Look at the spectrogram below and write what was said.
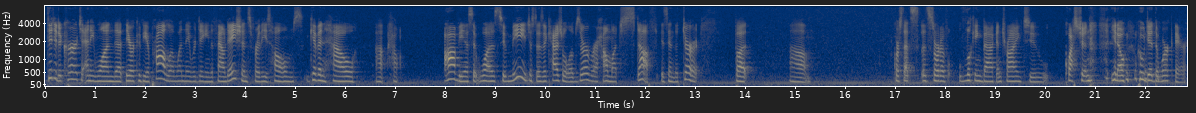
did it occur to anyone that there could be a problem when they were digging the foundations for these homes, given how uh, how obvious it was to me, just as a casual observer, how much stuff is in the dirt. But um, of course, that's, that's sort of looking back and trying to question, you know, who did the work there.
